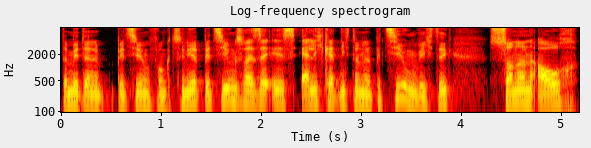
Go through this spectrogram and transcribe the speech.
damit eine Beziehung funktioniert. Beziehungsweise ist Ehrlichkeit nicht nur in einer Beziehung wichtig, sondern auch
